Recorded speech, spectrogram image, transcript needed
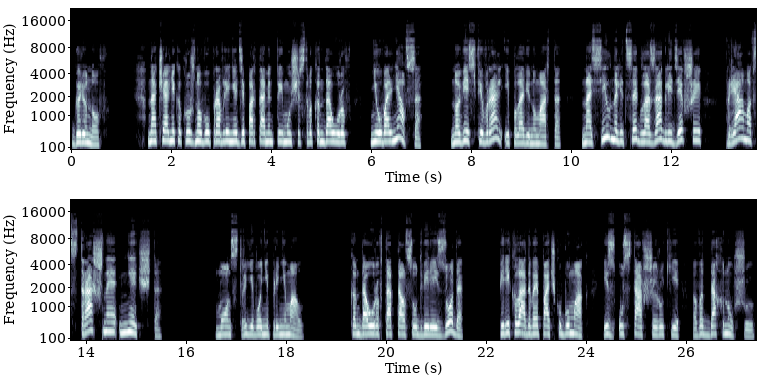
Горюнов. Начальник окружного управления Департамента имущества Кандауров не увольнялся, но весь февраль и половину марта носил на лице глаза, глядевшие прямо в страшное нечто. Монстр его не принимал. Кандауров топтался у дверей Зода, перекладывая пачку бумаг из уставшей руки в отдохнувшую,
